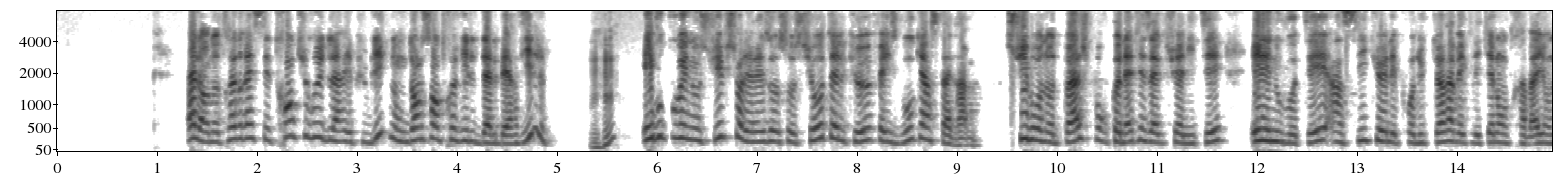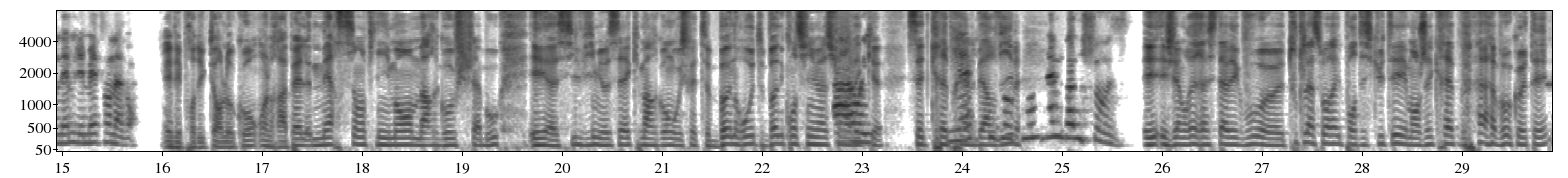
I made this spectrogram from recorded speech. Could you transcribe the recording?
Alors, notre adresse, c'est 30 rue de la République, donc dans le centre-ville d'Albertville. Mhm. Et vous pouvez nous suivre sur les réseaux sociaux tels que Facebook, Instagram. Suivre notre page pour connaître les actualités et les nouveautés, ainsi que les producteurs avec lesquels on travaille. On aime les mettre en avant. Et des producteurs locaux, on le rappelle. Merci infiniment Margot Chabou et euh, Sylvie Miosek. Margot, on vous souhaite bonne route, bonne continuation Ah avec oui. euh, cette crêperie Albertville. bonne chose. Et, et j'aimerais rester avec vous euh, toute la soirée pour discuter et manger crêpes à vos côtés.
